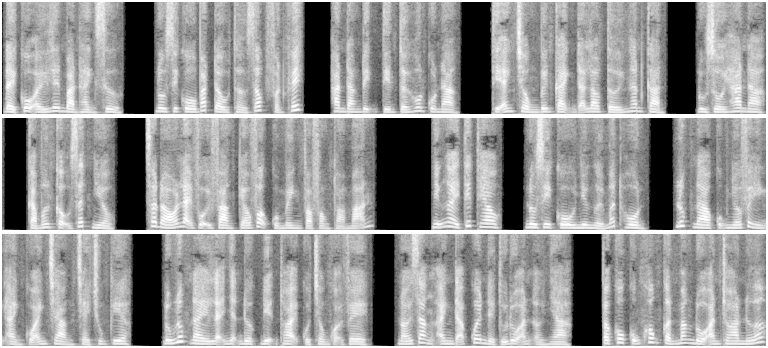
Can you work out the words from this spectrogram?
đẩy cô ấy lên bàn hành xử. Nojiko bắt đầu thở dốc phấn khích, Han đang định tiến tới hôn cô nàng, thì anh chồng bên cạnh đã lao tới ngăn cản. Đủ rồi Han cảm ơn cậu rất nhiều. Sau đó lại vội vàng kéo vợ của mình vào phòng thỏa mãn. Những ngày tiếp theo, Nojiko như người mất hồn, lúc nào cũng nhớ về hình ảnh của anh chàng trẻ trung kia. Đúng lúc này lại nhận được điện thoại của chồng gọi về, nói rằng anh đã quên để túi đồ ăn ở nhà, và cô cũng không cần mang đồ ăn cho Han nữa,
